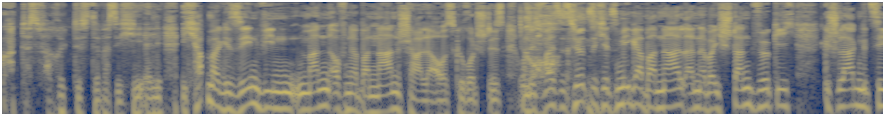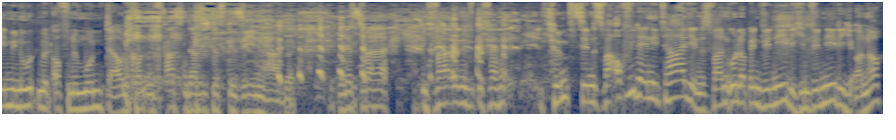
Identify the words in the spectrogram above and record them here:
Gott, das Verrückteste, was ich je erlebt. Ich habe mal gesehen, wie ein Mann auf einer Bananenschale ausgerutscht ist. Und ich weiß, es hört sich jetzt mega banal an, aber ich stand wirklich geschlagene zehn Minuten mit offenem Mund da und konnte nicht fassen, dass ich das gesehen habe. Und das war, ich war irgendwie, ich war 15, es war auch wieder in Italien, es war ein Urlaub in Venedig, in Venedig auch noch.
